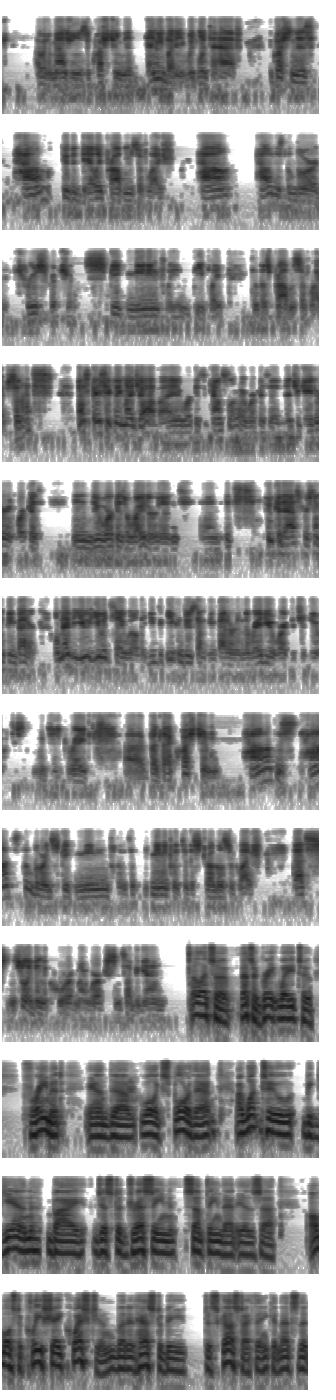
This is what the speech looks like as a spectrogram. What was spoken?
I would imagine, is a question that anybody would want to have. The question is, how do the daily problems of life, how how does the Lord, through Scripture, speak meaningfully and deeply to those problems of life? So that's that's basically my job. I work as a counselor, I work as an educator, and work as and do work as a writer. And, and it's who could ask for something better? Well, maybe you you would say, Will, that you you can do something better in the radio work that you do, which is which is great. Uh, but that question how does how does the Lord speak meaningfully to, meaningfully to the struggles of life? That's it's really been the core of my work since I began. Well, that's a that's a great way to frame it, and uh, we'll explore that. I want to begin by just addressing something that is uh, almost a cliche question, but it has to be discussed, I think, and that's that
